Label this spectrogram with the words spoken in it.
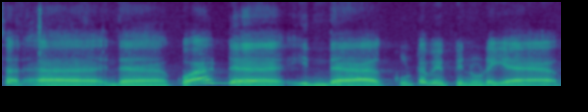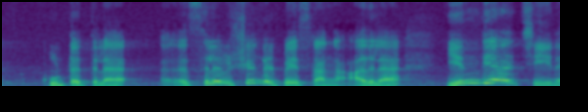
சார் இந்த குவாட் இந்த கூட்டமைப்பினுடைய கூட்டத்துல சில விஷயங்கள் பேசுறாங்க. அதுல இந்தியா சீன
